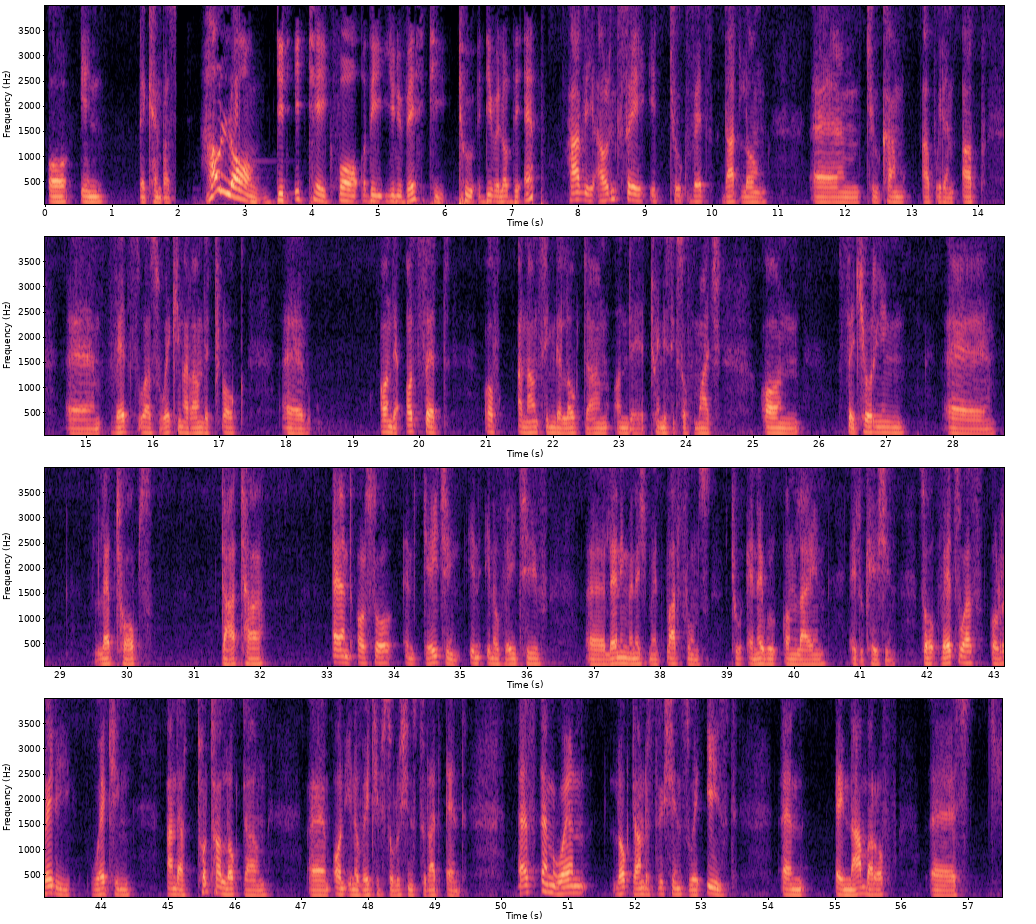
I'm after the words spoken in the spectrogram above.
or in the campus. How long did it take for the university to develop the app? Havey, I wouldn't say it took Wits that long um, to come up with an app. Um, Wits was working around the clock uh, on the outset of announcing the lockdown on the 26th of March on securing uh, laptops, data, and also engaging in innovative uh, learning management platforms to enable online education. So Wits was already working under total lockdown um, on innovative solutions to that end. As and when lockdown restrictions were eased and a number of uh,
